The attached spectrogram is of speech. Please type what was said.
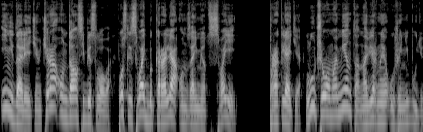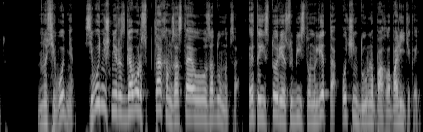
И не далее, чем вчера, он дал себе слово. После свадьбы короля он займется своей. Проклятие. Лучшего момента, наверное, уже не будет. Но сегодня Сегодняшний разговор с Птахом заставил его задуматься. Эта история с убийством Летта очень дурно пахла политикой,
